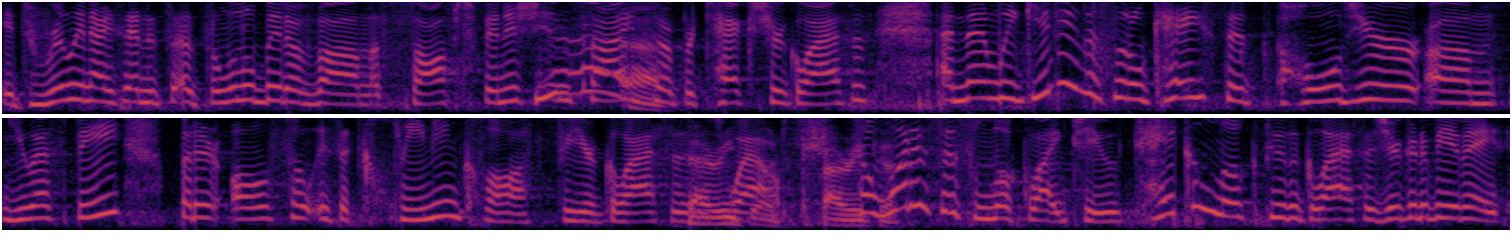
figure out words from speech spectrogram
It's really nice. And it's, it's a little bit of um, a soft finish yeah. inside, so it protects your glasses. And then we give you this little case that holds your um, USB, but it also is a cleaning cloth for your glasses Very as well. Good. Very so good. What does this look like to you? Take a look through the glasses. You're gonna be amazed.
